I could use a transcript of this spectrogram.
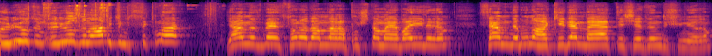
ölüyordun ölüyordun abicim sıkma. Yalnız ben son adamlara puşlamaya bayılırım. Sen de bunu hak eden bir hayat yaşadığını düşünüyorum.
